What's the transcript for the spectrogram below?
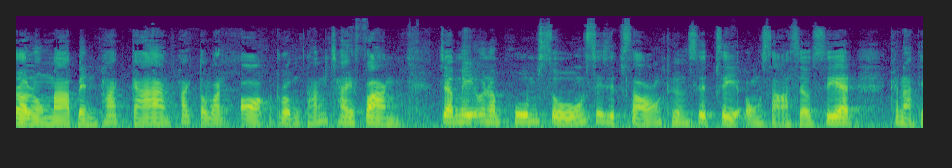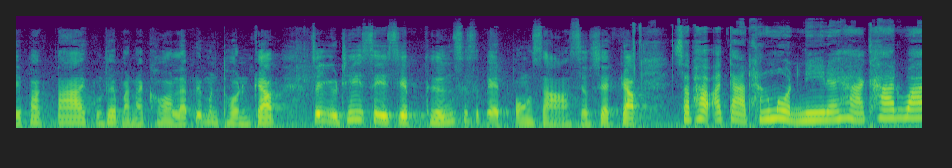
รองลงมาเป็นภาคกลาง ภาคตะวันออกรวมทั้งชายฝั่ง จะมีอุณหภูมิสูง 42ถึง14 องศาเซลเซียส ขณะที่ภาคใต้กรุงเทพมหานครและปริมณฑลครับ จะอยู่ที่ 40ถึง41 องศาเซลเซียสครับ สภาพอากาศทั้งหมดนี้นะคะ คาดว่า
